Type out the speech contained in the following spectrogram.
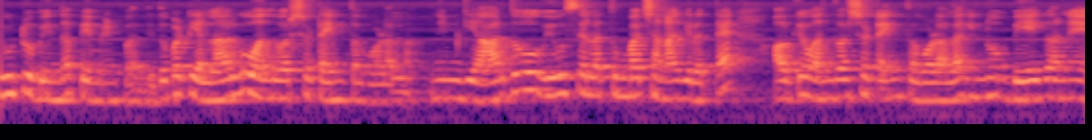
ಯೂಟ್ಯೂಬಿಂದ ಪೇಮೆಂಟ್ ಬಂದಿದ್ದು. ಬಟ್ ಎಲ್ಲರಿಗೂ ಒಂದು ವರ್ಷ ಟೈಮ್ ತಗೊಳ್ಳಲ್ಲ ನಿಮ್ಗೆ ಯಾರ್ದು ವ್ಯೂಸ್ ಎಲ್ಲ ತುಂಬ ಚೆನ್ನಾಗಿರುತ್ತೆ. ಅವ್ರಿಗೆ ಒಂದು ವರ್ಷ ಟೈಮ್ ತಗೊಳ್ಳಲ್ಲ ಇನ್ನೂ ಬೇಗನೆ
